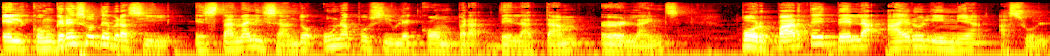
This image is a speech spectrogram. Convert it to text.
El Congreso de Brasil está analizando una posible compra de la TAM Airlines por parte de la aerolínea azul.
